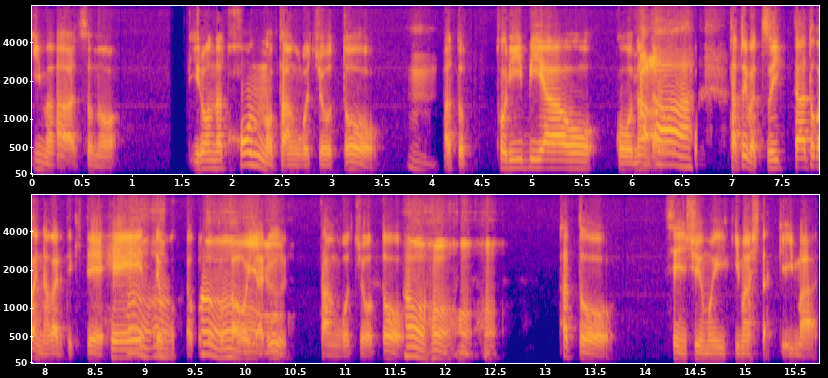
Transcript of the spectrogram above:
今そのいろんな本の単語帳とうん。あとトリビアをこうなんだろう。あ例えばツイッターとかに流れてきて「へーって思ったこととかをやる単語帳とあと先週も行きましたっけ？今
